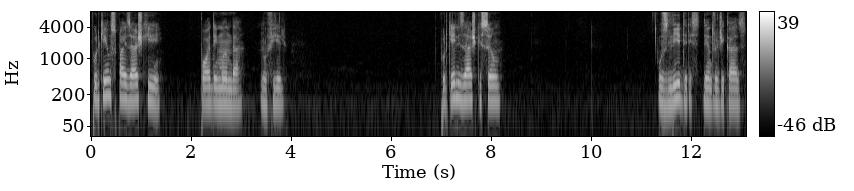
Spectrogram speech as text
Por que os pais acham que podem mandar no filho? Porque eles acham que são os líderes dentro de casa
